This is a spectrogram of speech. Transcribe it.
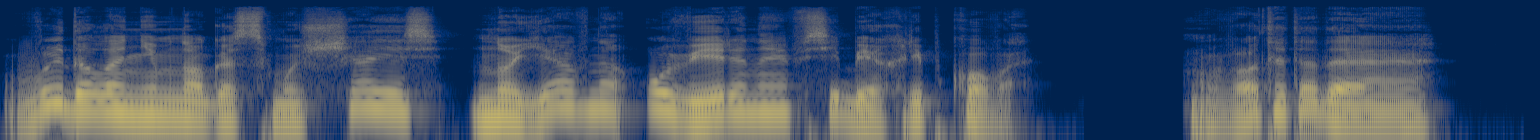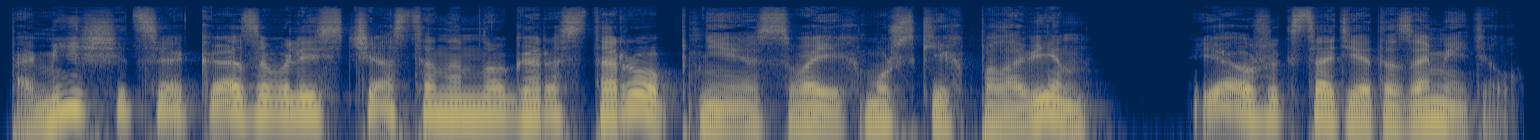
Выдала, немного смущаясь, но явно уверенная в себе Хребкова. Вот это да. Помещицы оказывались часто намного расторопнее своих мужских половин. Я уже, кстати, это заметил.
